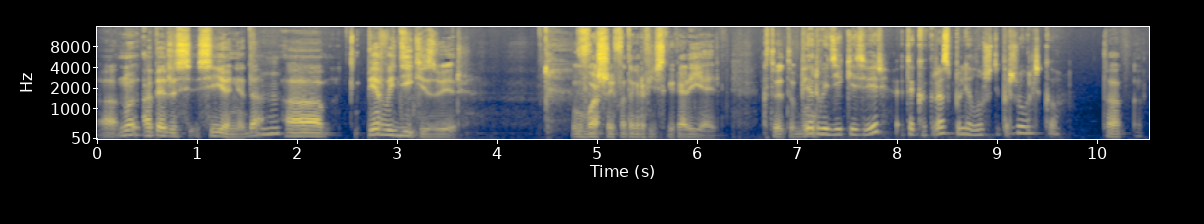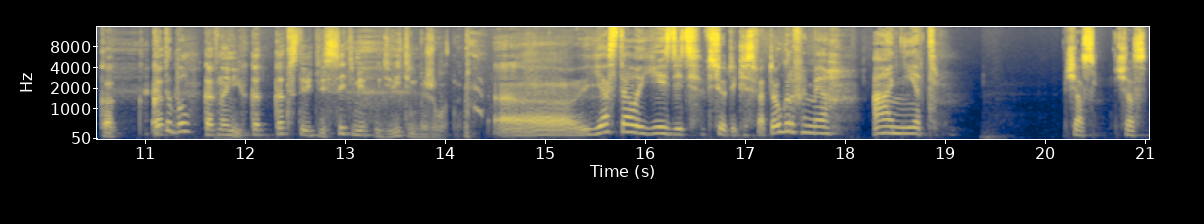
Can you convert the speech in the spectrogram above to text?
А, Ну, опять же, с- сияние, да. А, Первый дикий зверь в вашей фотографической карьере. Кто это был? Первый дикий зверь – это как раз были лошади Пржевальского. Так, как, как, Это был- как на них, как, как встретились с этими удивительными животными? А, Я стала ездить все-таки с фотографами, а нет. Сейчас, сейчас.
